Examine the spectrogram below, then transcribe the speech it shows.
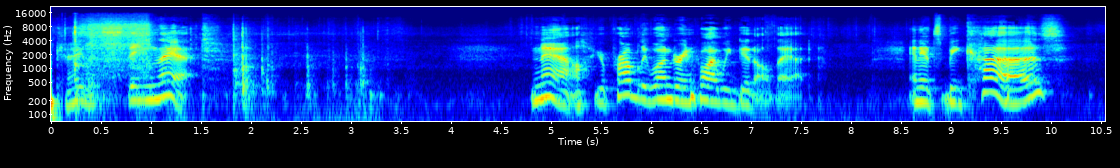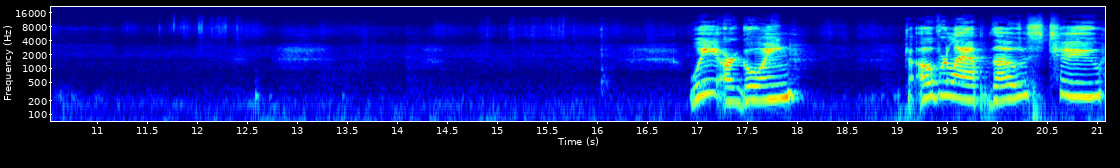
Okay, let's steam that. Now, you're probably wondering why we did all that. And it's because we are going to overlap those two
